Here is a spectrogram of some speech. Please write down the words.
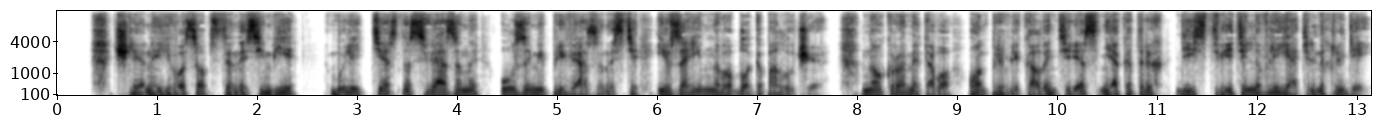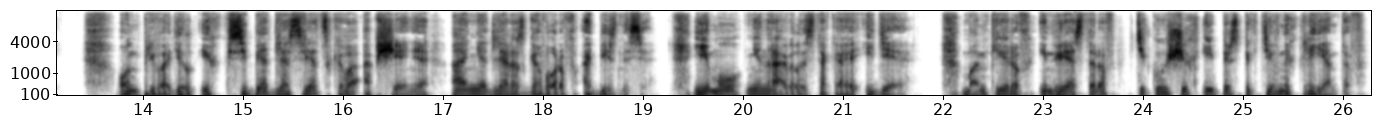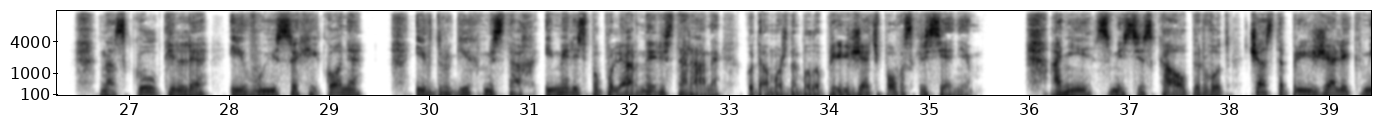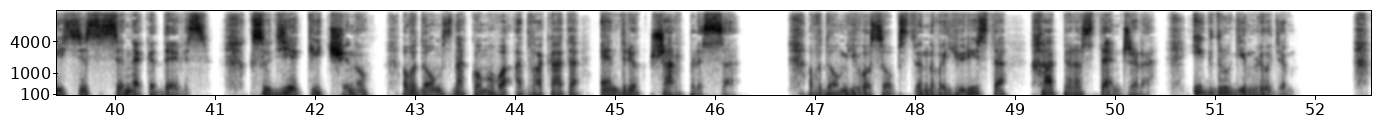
Члены его собственной семьи были тесно связаны узами привязанности и взаимного благополучия. Но кроме того, он привлекал интерес некоторых действительно влиятельных людей. Он приводил их к себе для светского общения, а не для разговоров о бизнесе. Ему не нравилась такая идея. Банкиров, инвесторов, текущих и перспективных клиентов. На Скулкелле и в Уисахиконе и в других местах имелись популярные рестораны, куда можно было приезжать по воскресеньям. Они с миссис Каупервуд часто приезжали к миссис Сенека Дэвис, к судье Китчену, в дом знакомого адвоката Эндрю Шарплесса, в дом его собственного юриста Хаппера Стенджера и к другим людям.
